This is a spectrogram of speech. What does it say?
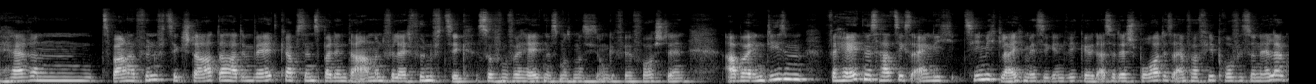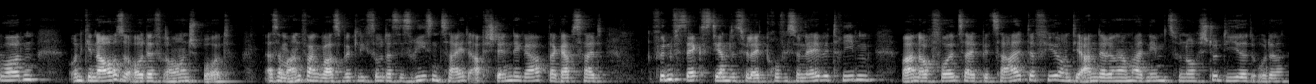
Herren 250 Starter hat im Weltcup, sind es bei den Damen vielleicht 50. So vom Verhältnis muss man sich ungefähr vorstellen. Aber in diesem Verhältnis hat sich es eigentlich ziemlich gleichmäßig entwickelt. Also der Sport ist einfach viel professioneller geworden und genauso auch der Frauensport. Also am Anfang war es wirklich so, dass es riesen Zeitabstände gab. Da gab es halt fünf, sechs, die haben das vielleicht professionell betrieben, waren auch Vollzeit bezahlt dafür und die anderen haben halt nebenzu noch studiert oder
